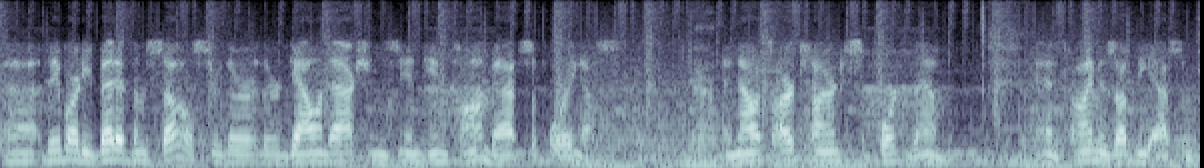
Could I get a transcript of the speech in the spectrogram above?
Uh, they've already vetted themselves through their, their gallant actions in, in combat supporting us. Yeah. And now it's our turn to support them. And time is of the essence.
